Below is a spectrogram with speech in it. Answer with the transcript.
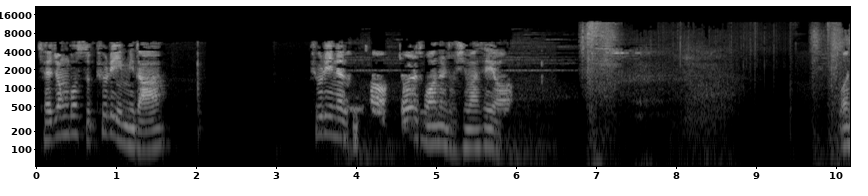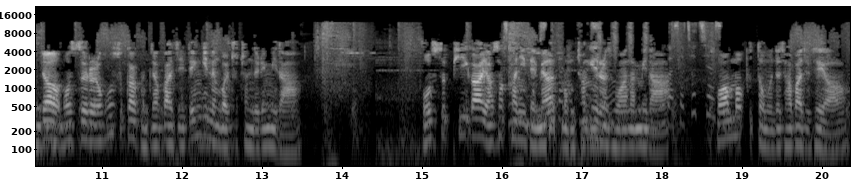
최종 보스 퓨리입니다. 퓨리는 우터, 쫄 소환을 조심하세요. 먼저 보스를 호수가 근처까지 땡기는 걸 추천드립니다. 보스 피가 6칸이 되면 멍청이를 소환합니다. 소환법부터 먼저 잡아주세요.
